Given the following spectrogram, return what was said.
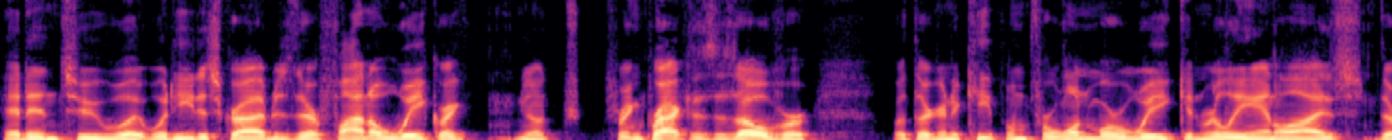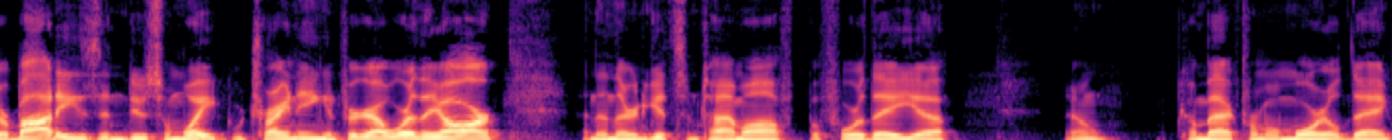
head into what, what he described as their final week. Right, you know, spring practice is over, but they're going to keep them for one more week and really analyze their bodies and do some weight training and figure out where they are, and then they're going to get some time off before they, uh, you know, come back for Memorial Day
